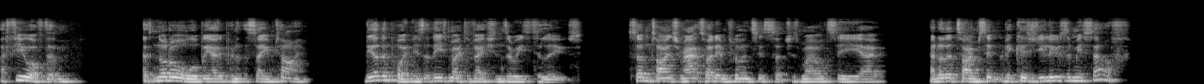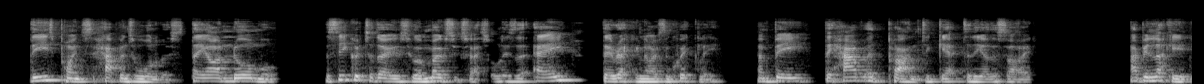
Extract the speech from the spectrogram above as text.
a few of them, as not all will be open at the same time. The other point is that these motivations are easy to lose, sometimes from outside influences such as my old CEO, and other times simply because you lose them yourself. These points happen to all of us. They are normal. The secret to those who are most successful is that A, they recognize them quickly, and B, they have a plan to get to the other side. I've been lucky.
